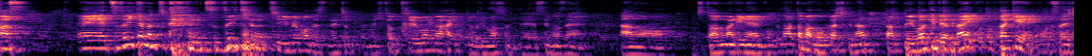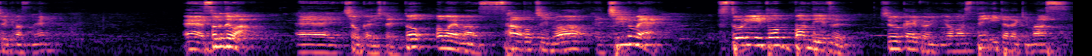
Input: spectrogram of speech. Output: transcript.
ます、えー続いてのチ 続いてのチームもですねちょっとね一つ注文が入っておりますんですいません。あのちょっとあんまりね僕の頭がおかしくなったというわけではないことだけお伝えしておきますね、えーそれでは、えー紹介したいと思います。サードチームはチーム名。ストリートバンディーズ。紹介文読ませていただきます。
